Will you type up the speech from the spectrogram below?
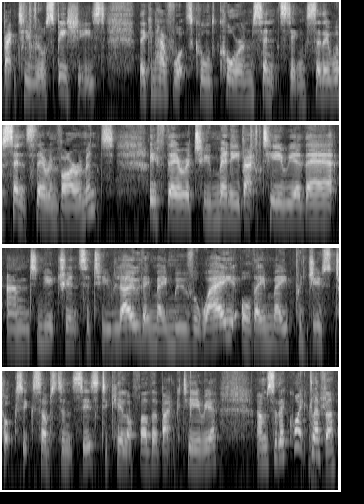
bacterial species, they can have what's called quorum sensing. So they will sense their environment. If there are too many bacteria there and nutrients are too low, they may move away or they may produce toxic substances to kill off other bacteria. Um, so they're quite clever.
